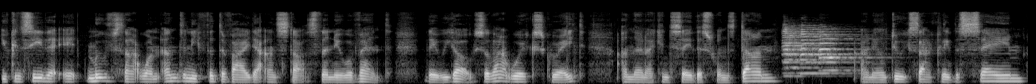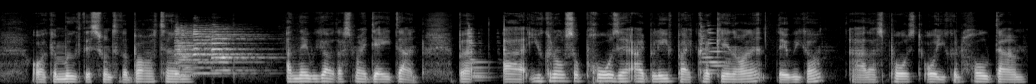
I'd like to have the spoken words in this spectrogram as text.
You can see that it moves that one underneath the divider and starts the new event. There we go. So that works great. And then I can say this one's done and it'll do exactly the same or I can move this one to the bottom. And there we go that's my day done. But uh, you can also pause it I believe by clicking on it. There we go. Uh, that's paused or you can hold down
